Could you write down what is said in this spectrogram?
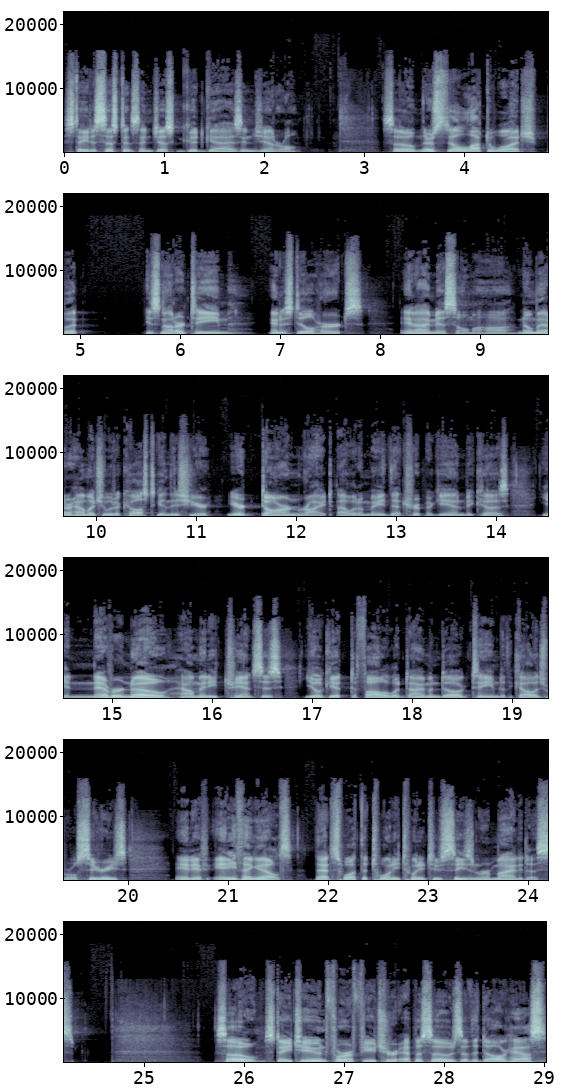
state assistants and just good guys in general. So there's still a lot to watch, but it's not our team, and it still hurts. And I miss Omaha. No matter how much it would have cost again this year, you're darn right I would have made that trip again because you never know how many chances you'll get to follow a Diamond Dog team to the College World Series. And if anything else, that's what the 2022 season reminded us. So stay tuned for future episodes of The Dawghouse.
